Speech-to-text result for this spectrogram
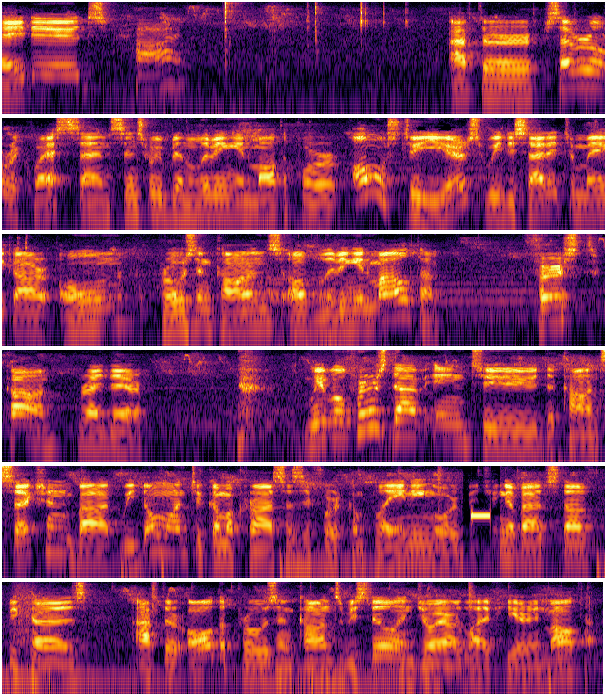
Hey dudes! Hi. After several requests and since we've been living in Malta for almost two years, we decided to make our own pros and cons of living in Malta. First con, right there. we will first dive into the cons section, but we don't want to come across as if we're complaining or bitching about stuff because after all the pros and cons, we still enjoy our life here in Malta.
